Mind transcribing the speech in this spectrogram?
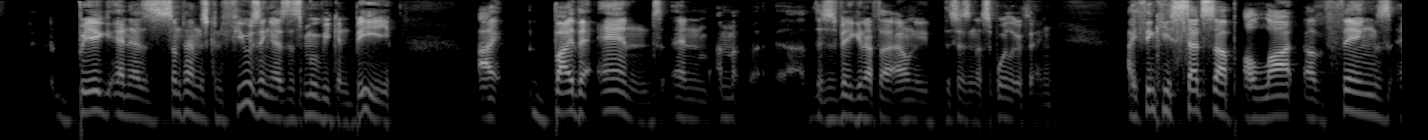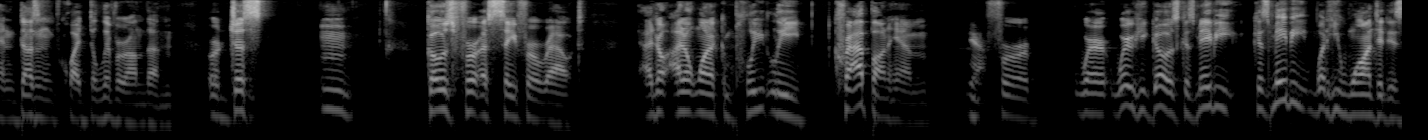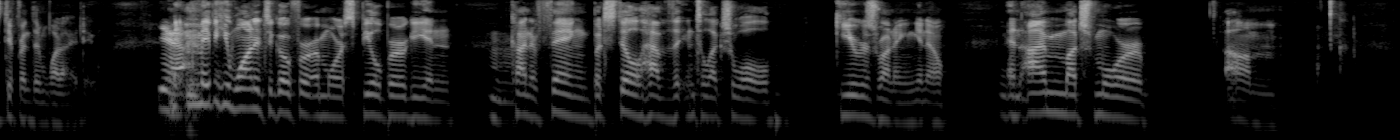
big and as sometimes confusing as this movie can be. I by the end, and I'm uh, this is vague enough that I don't need this isn't a spoiler thing. I think he sets up a lot of things and doesn't quite deliver on them, or just mm, goes for a safer route. I don't I don't want to completely crap on him Yeah. for where where he goes because maybe because maybe what he wanted is different than what I do. Yeah. Maybe he wanted to go for a more Spielbergian Mhm. kind of thing, but still have the intellectual gears running, you know. And I'm much more. Um,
